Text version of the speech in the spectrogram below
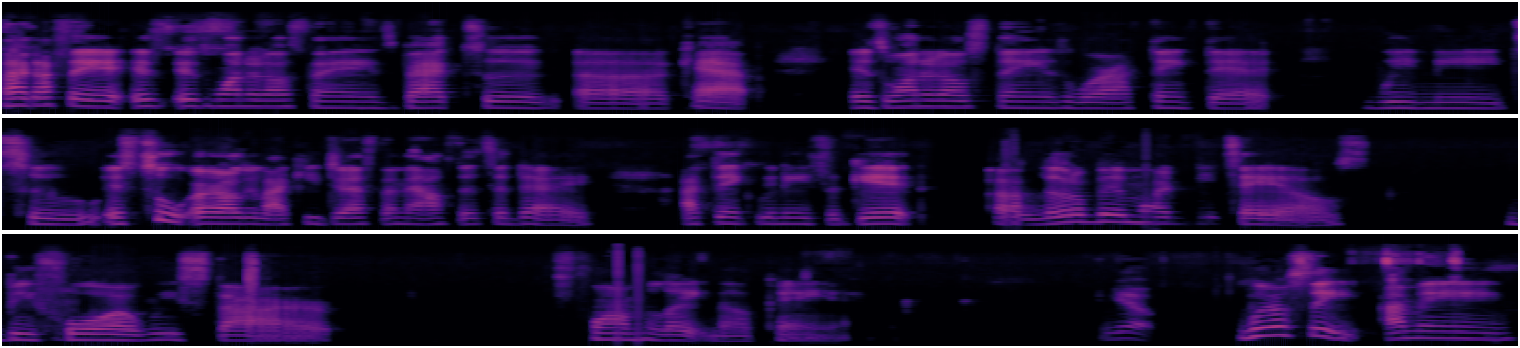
Like I said, it's it's one of those things. Back to uh Cap, it's one of those things where I think that we need to. It's too early. Like he just announced it today. I think we need to get a little bit more details before we start formulating an opinion. Yep. We'll see. I mean,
